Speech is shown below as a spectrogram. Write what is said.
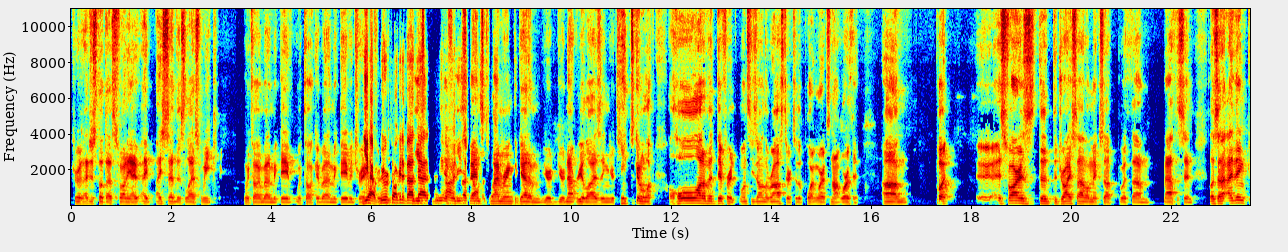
Sure. I just thought that's funny. I, I, I said this last week. We're talking about a McDavid. We're talking about a McDavid trade. Yeah, we were talking about these- that. the yeah, for these fans clamoring to get him, you're you're not realizing your team's going to look a whole lot of it different once he's on the roster to the point where it's not worth it. Um, but uh, as far as the the Draisaitl mix up with um, Matheson, listen, I I think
